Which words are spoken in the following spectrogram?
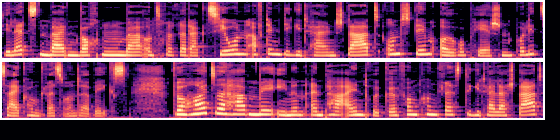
Die letzten beiden Wochen war unsere Redaktion auf dem digitalen Staat und dem Europäischen Polizeikongress unterwegs. Für heute haben wir Ihnen ein paar Eindrücke vom Kongress Digitaler Staat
